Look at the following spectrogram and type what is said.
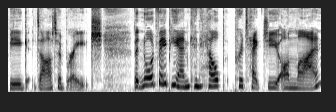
big data breach. But NordVPN can help protect you online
